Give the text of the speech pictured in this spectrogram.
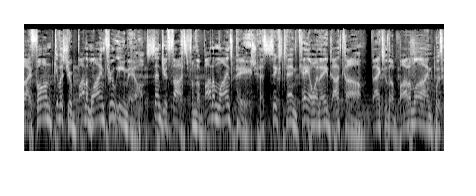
By phone? Give us your bottom line through email. Send your thoughts from the bottom lines page at 610kona.com. Back to the bottom line with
